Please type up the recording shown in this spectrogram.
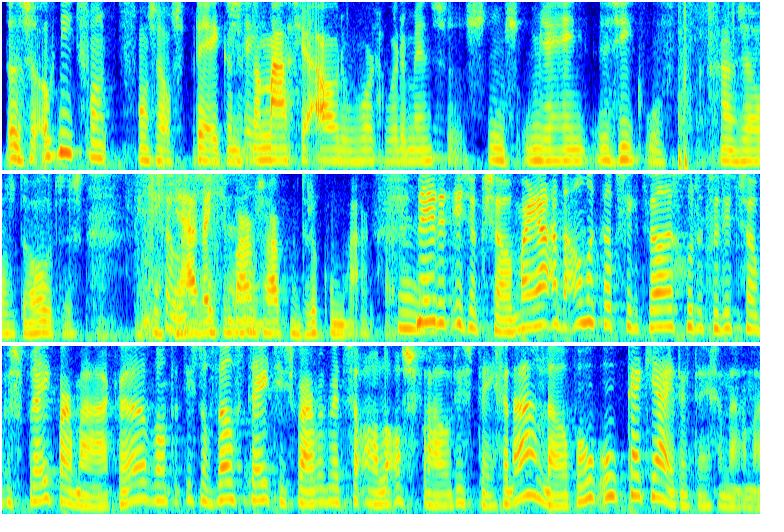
dat is ook niet van, vanzelfsprekend. Naarmate je ouder wordt, worden mensen soms om je heen ziek of gaan zelfs dood. Dus ja, weet je, waarom zou ik me druk om maken? Nee, dat is ook zo. Maar ja, aan de andere kant vind ik het wel heel goed dat we dit zo bespreekbaar maken. Want het is nog wel steeds iets waar we met z'n allen als vrouw dus tegenaan lopen. Hoe, hoe kijk jij er tegenaan, eh,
